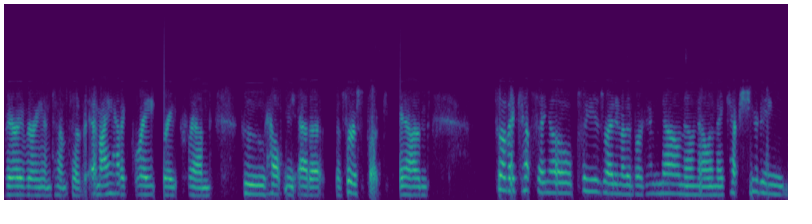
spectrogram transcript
very, very intensive. And I had a great, great friend who helped me edit the first book. And so they kept saying, "Oh, please write another book." And no, no, no. And they kept shooting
